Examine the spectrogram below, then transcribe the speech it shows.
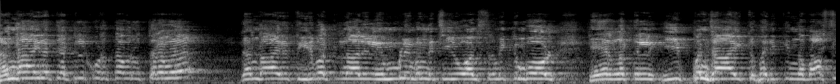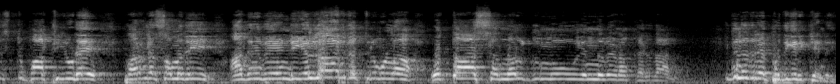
രണ്ടായിരത്തി എട്ടിൽ കൊടുത്ത ഒരു ഉത്തരവ് രണ്ടായിരത്തി ഇരുപത്തിനാലിൽ ഇംപ്ലിമെന്റ് ചെയ്യുവാൻ ശ്രമിക്കുമ്പോൾ കേരളത്തിൽ ഈ പഞ്ചായത്ത് ഭരിക്കുന്ന മാർക്സിസ്റ്റ് പാർട്ടിയുടെ ഭരണസമിതി അതിനുവേണ്ടി എല്ലാവിധത്തിലുമുള്ള ഒത്താശ നൽകുന്നു എന്ന് വേണം കരുതാൻ. ഇതിനെതിരെ പ്രതികരിക്കേണ്ടത്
